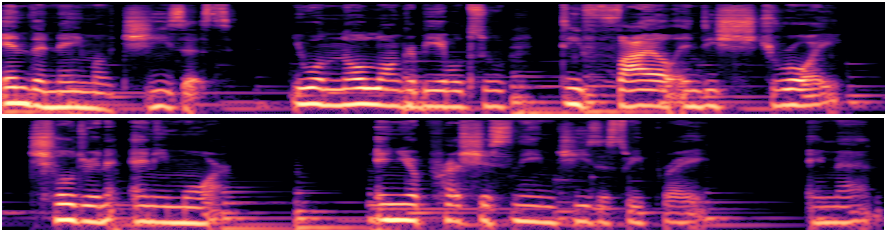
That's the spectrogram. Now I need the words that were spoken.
in the name of Jesus. You will no longer be able to defile and destroy children anymore. In your precious name, Jesus, we pray. Amen.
